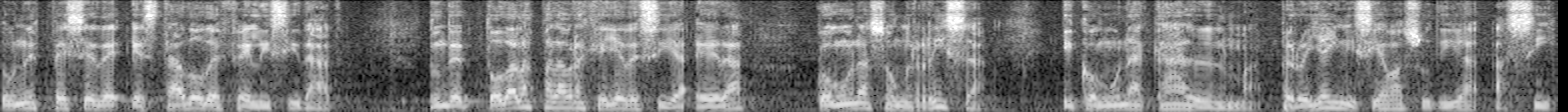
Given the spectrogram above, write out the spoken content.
una especie de estado de felicidad, donde todas las palabras que ella decía era con una sonrisa y con una calma, pero ella iniciaba su día así,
